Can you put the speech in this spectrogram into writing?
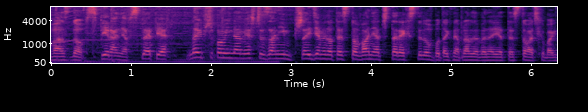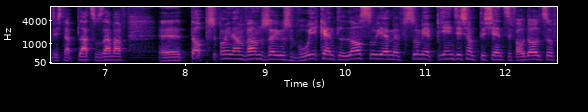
Was do wspierania w sklepie. No i przypominam jeszcze, zanim przejdziemy do testowania czterech stylów, bo tak naprawdę będę je testować chyba gdzieś na placu zabaw, yy, to przypominam Wam, że już w weekend losujemy w sumie 50 tysięcy fałdolców.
